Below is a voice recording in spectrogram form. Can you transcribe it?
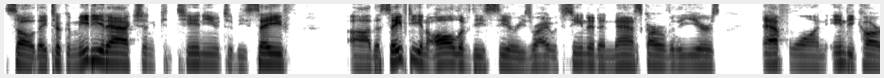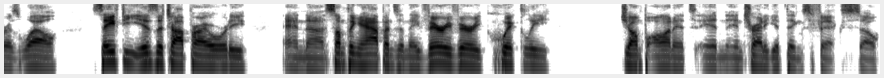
So they took immediate action, continue to be safe. Uh, the safety in all of these series, right? We've seen it in NASCAR over the years, F1, IndyCar as well. Safety is the top priority, and uh, something happens, and they very, very quickly jump on it and, and try to get things fixed. So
